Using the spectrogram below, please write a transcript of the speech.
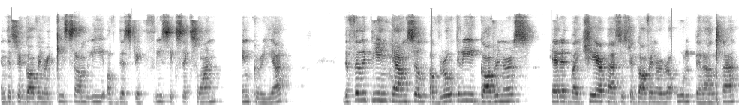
and District Governor Kisam Lee of District 3661 in Korea. The Philippine Council of Rotary Governors, headed by Chair Past District Governor Raul Peralta,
